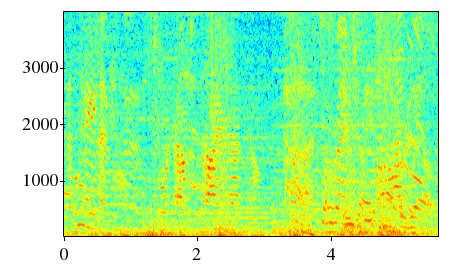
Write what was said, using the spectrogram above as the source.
The payload moves towards our desired outcome. Surrender to my will.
